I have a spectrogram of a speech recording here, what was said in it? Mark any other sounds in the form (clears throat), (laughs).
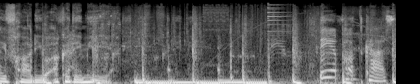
Live Radio Akademie. Der Podcast.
